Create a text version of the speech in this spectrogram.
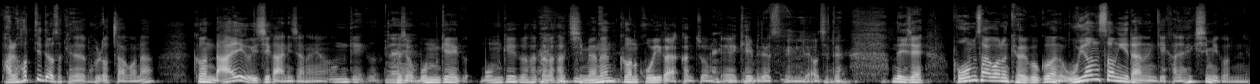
발을 헛디뎌서 걔네들 굴렀다거나 그건 나의 의지가 아니잖아요. 몸개그. 네. 그죠. 몸개그, 몸개그 하다가 다치면은 그건 고의가 약간 좀 예, 개입이 될 수도 있는데 어쨌든. 근데 이제 보험 사고는 결국은 우연성이라는 게 가장 핵심이거든요.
